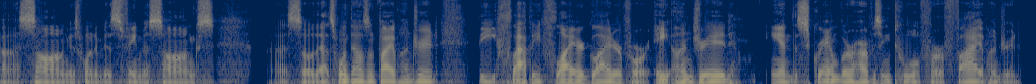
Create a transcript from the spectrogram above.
uh, song as one of his famous songs. Uh, so that's 1,500. The Flappy Flyer Glider for 800, and the Scrambler Harvesting Tool for 500.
